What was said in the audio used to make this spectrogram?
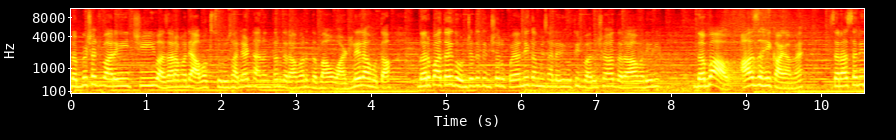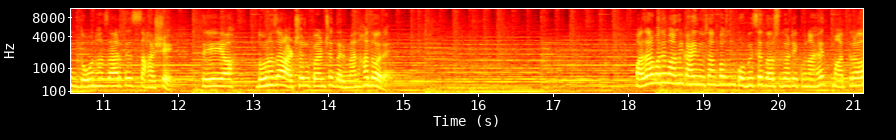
रब्बीच्या ज्वारीची बाजारामध्ये आवक सुरू झाली आणि त्यानंतर दरावर दबाव वाढलेला होता. दर पातळी दोनशे ते तीनशे रुपयांनी कमी झालेली होती ज्वारीच्या दरावरील दबाव. आजही कायम आहे. सरासरी दोन हजार ते सहाशे ते दोन हजार आठशे रुपयांच्या दरम्यान हा दर आहे. बाजारामध्ये मागील काही दिवसांपासून कोबीचे दर सुद्धा टिकून आहेत. मात्र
